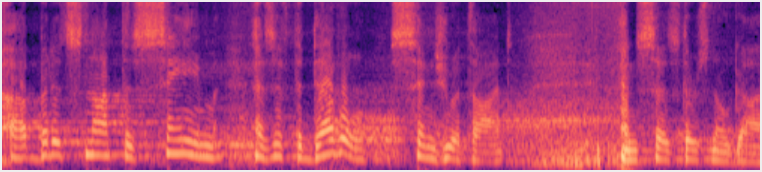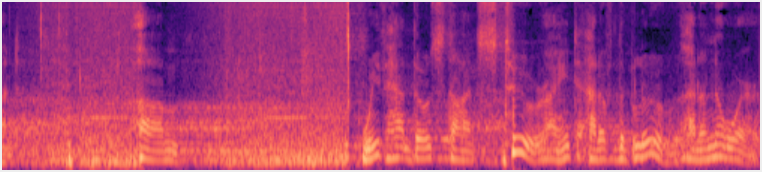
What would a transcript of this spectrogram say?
uh, but it's not the same as if the devil sends you a thought and says there's no God. Um, we've had those thoughts too, right? Out of the blue, out of nowhere.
